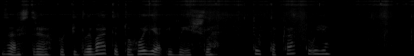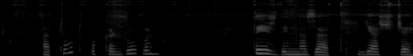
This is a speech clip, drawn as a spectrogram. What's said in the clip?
Зараз треба попідливати, того я і вийшла. Тут така туя. А тут покажу вам тиждень назад я ще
